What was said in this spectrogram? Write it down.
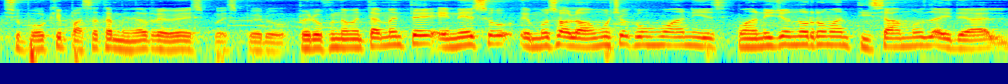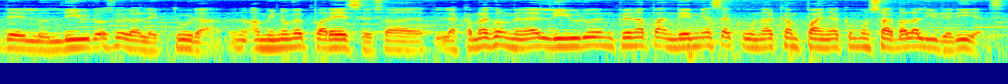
Supongo que pasa también al revés, pues, pero, pero fundamentalmente en eso hemos hablado mucho con Juan y es, Juan y yo no romantizamos la idea de los libros o de la lectura. A mí no me parece, o sea, la Cámara Colombiana del Libro en plena pandemia sacó una campaña como salva las librerías.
